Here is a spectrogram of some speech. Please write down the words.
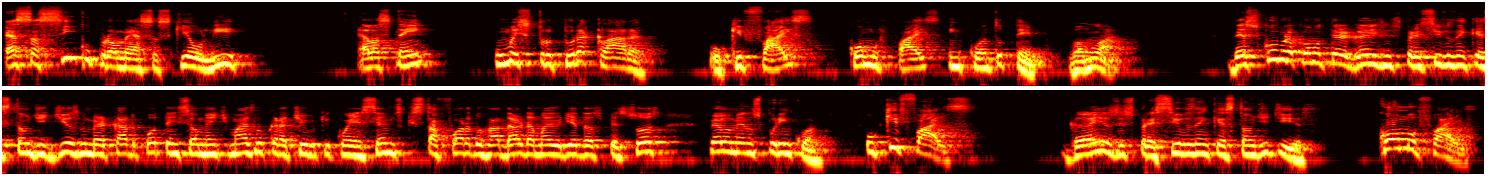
Essas cinco promessas que eu li, elas têm uma estrutura clara. O que faz, como faz, em quanto tempo. Vamos lá. Descubra como ter ganhos expressivos em questão de dias no mercado potencialmente mais lucrativo que conhecemos, que está fora do radar da maioria das pessoas, pelo menos por enquanto. O que faz? Ganhos expressivos em questão de dias. Como faz?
